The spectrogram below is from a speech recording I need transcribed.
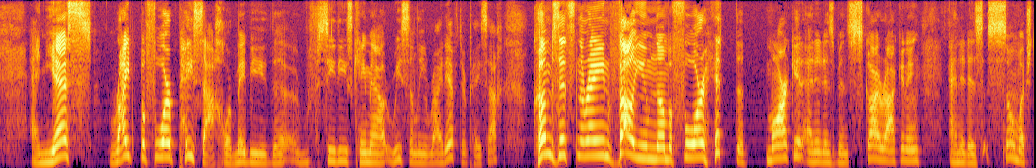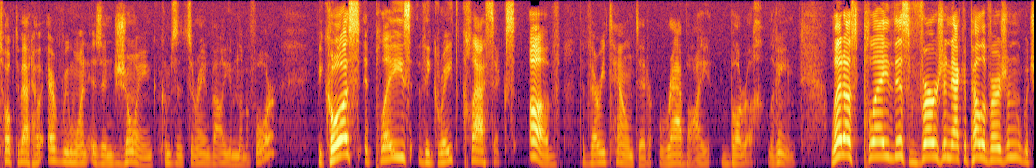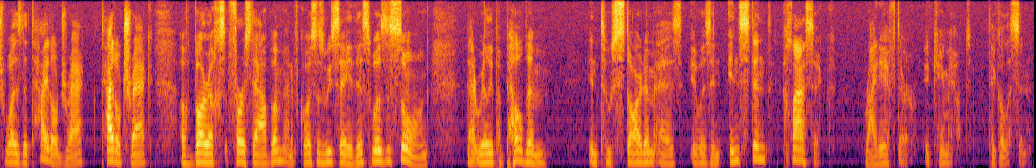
And yes, right before Pesach, or maybe the CDs came out recently right after Pesach, Kumsitz in the Rain, Volume Number Four, hit the market and it has been skyrocketing and it is so much talked about how everyone is enjoying Kumsitz in the Rain Volume Number Four because it plays the great classics of the very talented Rabbi Baruch Levine. Let us play this version, a cappella version, which was the title track, title track of Baruch's first album, and of course, as we say, this was the song that really propelled him into stardom as it was an instant classic right after it came out. Take a listen.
